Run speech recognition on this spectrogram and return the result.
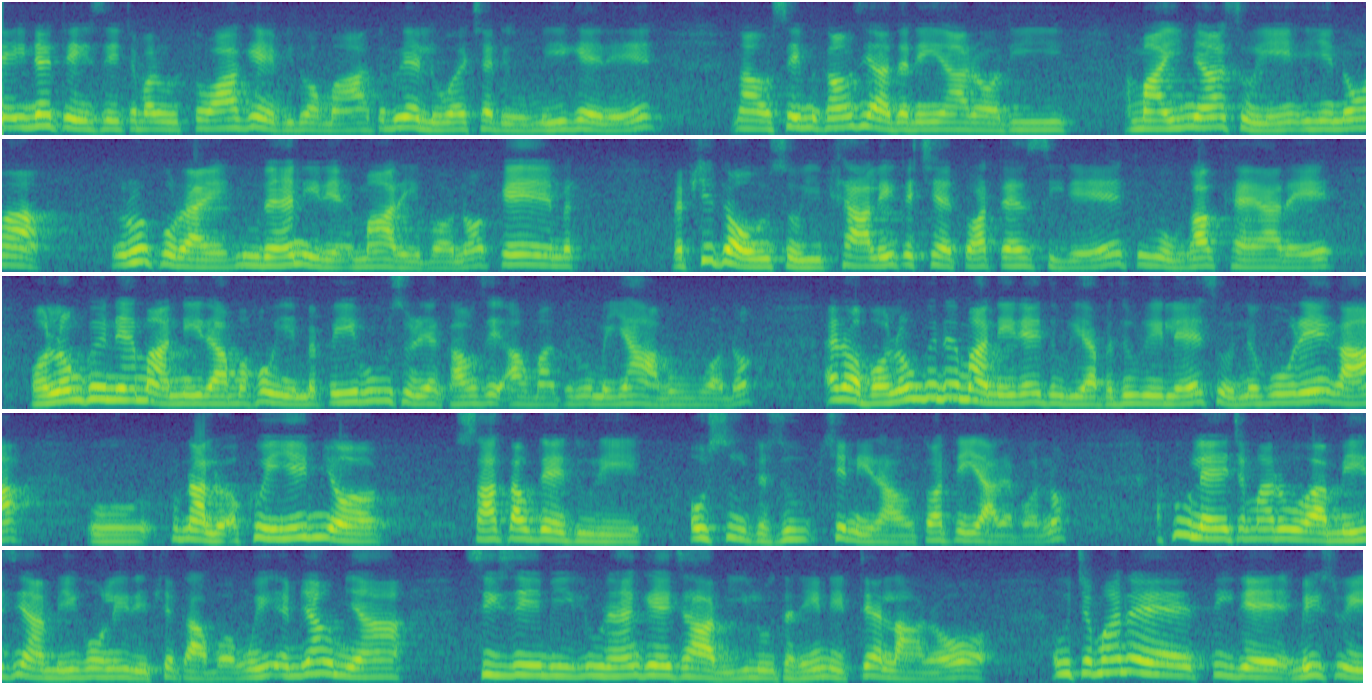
တိန်နဲ့တိန်စေးကျမတို့သွားခဲ့ပြီးတော့မှသူတို့ရဲ့လိုအပ်ချက်တွေကိုမေးခဲ့တယ်။နောက်စိတ်မကောင်းစရာတဲ့နေရတော့ဒီအမကြီးများဆိုရင်အရင်တော့ကသူတို့ကိုယ်တိုင်လှူဒန်းနေတဲ့အမတွေပေါ့နော်။ကဲမမဖြစ်တော့ဘူးဆိုရင်ဖြာလေးတစ်ချက်သွားတန်းစီတယ်။သူ့ကိုငေါက်ခံရတယ်။ဘောလုံးကွင်းထဲမှာနေတာမဟုတ်ရင်မပေးဘူးဆိုတဲ့ခေါင်းစဉ်အောက်မှာသူတို့မရဘူးပေါ့နော်။အဲ့တော့ဘောလုံးကွင်းထဲမှာနေတဲ့သူတွေကဘယ်သူတွေလဲဆိုငကိုတွေကဟိုခုနလိုအခွင့်အရေးမျှော်စားတောက်တဲ့သူတွေအုပ်စုတစုဖြစ်နေတာကိုသွားတက်ရတယ်ပေါ့နော်။အခုလဲကျမတို့ကမေးစရာမေးခွန်းလေးတွေဖြစ်တာပေါ့။ငွေအမြောက်များ စီစဉ်ပြီးလူဒန်းခဲ့ကြပြီလို့သတင်းတွေတက်လာတော့အခုကျမနဲ့တည်တဲ့မိတ်ဆွေ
